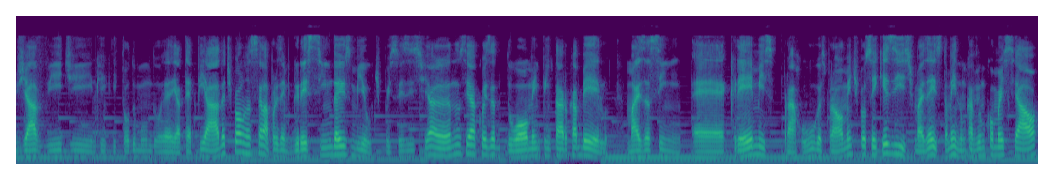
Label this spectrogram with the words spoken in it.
já vi de que, que, todo mundo é até piada, tipo, é sei lá, por exemplo, Grecinda Smil, tipo, isso existia há anos e é a coisa do homem pintar o cabelo. Mas assim, é, cremes para rugas, para homem, tipo, eu sei que existe, mas é isso também. Nunca vi um comercial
